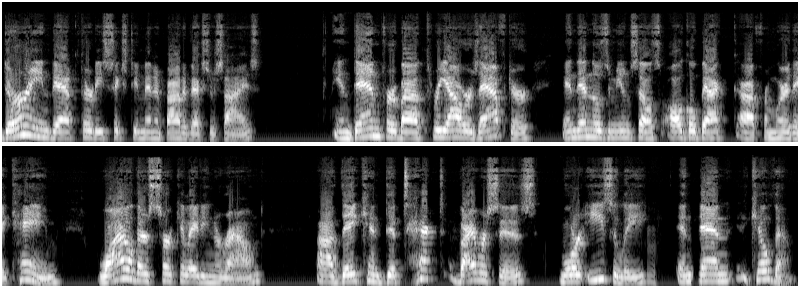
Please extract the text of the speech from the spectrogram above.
during that 30, 60 minute bout of exercise. And then for about three hours after, and then those immune cells all go back uh, from where they came. While they're circulating around, uh, they can detect viruses more easily hmm. and then kill them.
